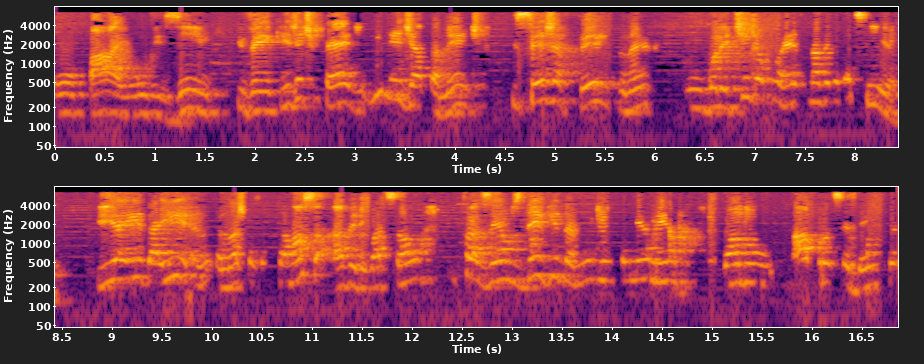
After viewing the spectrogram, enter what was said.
ou o pai, ou o vizinho que vem aqui, a gente pede imediatamente que seja feito né, um boletim de ocorrência na delegacia. E aí, daí, nós fazemos a nossa averiguação e fazemos devidamente o encaminhamento quando há procedência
